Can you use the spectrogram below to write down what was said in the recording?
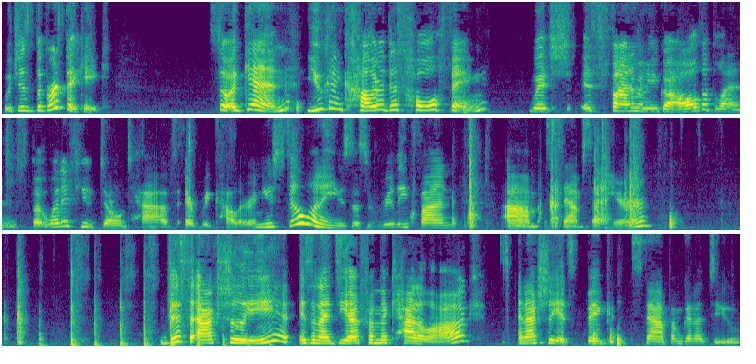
which is the birthday cake. So again, you can color this whole thing, which is fun when you've got all the blends, but what if you don't have every color and you still want to use this really fun um, stamp set here? This actually is an idea from the catalog, and actually it's big stamp. I'm going to do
